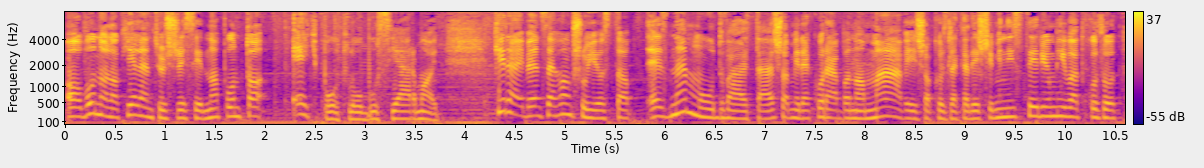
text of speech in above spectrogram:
a vonalak jelentős részén naponta egy pótlóbusz jár majd. Király Bence hangsúlyozta, ez nem módváltás, amire korábban a MÁV és a közlekedési minisztérium hivatkozott,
